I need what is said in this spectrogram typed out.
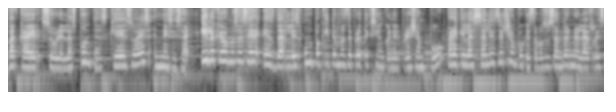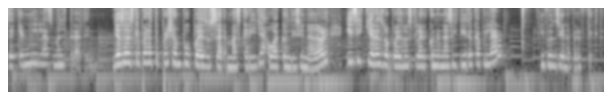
va a caer sobre las puntas, que eso es necesario. Y lo que vamos a hacer es darles un poquito más de protección con el pre-shampoo para que las sales del champú que estamos usando no las resequen ni las maltraten. Ya sabes que para tu pre-shampoo puedes usar mascarilla o acondicionador y si quieres lo puedes mezclar con un aceitito capilar y funciona perfecto.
